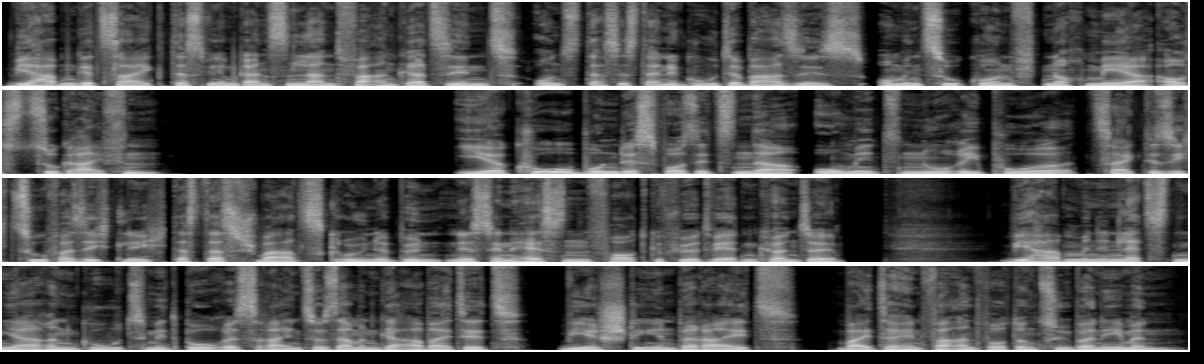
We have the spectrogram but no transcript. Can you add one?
wir haben gezeigt, dass wir im ganzen Land verankert sind und das ist eine gute Basis, um in Zukunft noch mehr auszugreifen. Ihr Co-Bundesvorsitzender Omid Nuripur zeigte sich zuversichtlich, dass das schwarz-grüne Bündnis in Hessen fortgeführt werden könnte. Wir haben in den letzten Jahren gut mit Boris Rhein zusammengearbeitet. Wir stehen bereit, weiterhin Verantwortung zu übernehmen.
